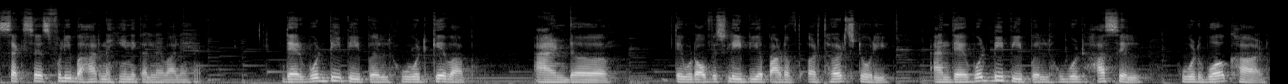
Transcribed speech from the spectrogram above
सक्सेसफुली बाहर नहीं निकलने वाले हैं. There would be people who would give up and would obviously be a part of our third story, and there would be people who would hustle, who would work hard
